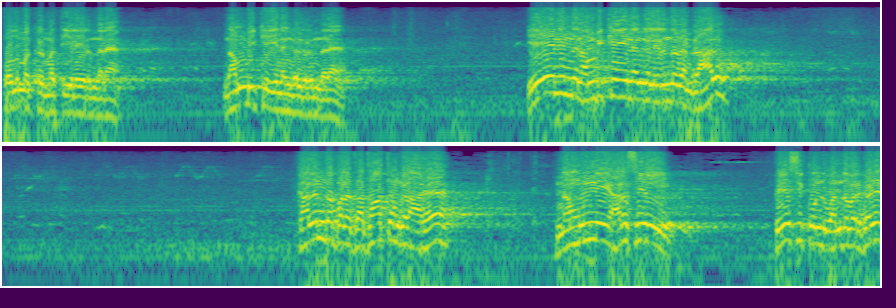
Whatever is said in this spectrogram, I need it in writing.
பொதுமக்கள் மத்தியிலே இருந்தன. நம்பிக்கை இனங்கள் இருந்தன. ஏன் இந்த நம்பிக்கை இனங்கள் இருந்ததென்றால் கலந்த பல ததார்த்தங்களாக நம் முன்னே அரசியல் பேசிக்கொண்டு வந்தவர்கள்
